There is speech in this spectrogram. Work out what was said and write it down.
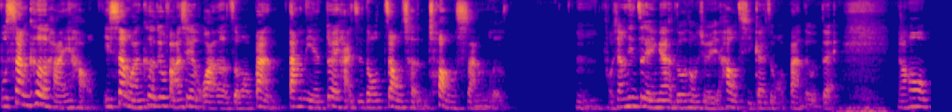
不上课还好，一上完课就发现完了怎么办？当年对孩子都造成创伤了。嗯，我相信这个应该很多同学也好奇该怎么办，对不对？然后。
